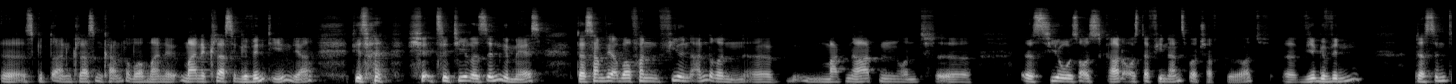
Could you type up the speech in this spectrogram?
Äh, es gibt einen Klassenkampf, aber meine, meine Klasse gewinnt ihn, ja. Diese, ich zitiere es sinngemäß. Das haben wir aber von vielen anderen Magnaten und CEOs aus, gerade aus der Finanzwirtschaft gehört. Äh, wir gewinnen. Das sind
